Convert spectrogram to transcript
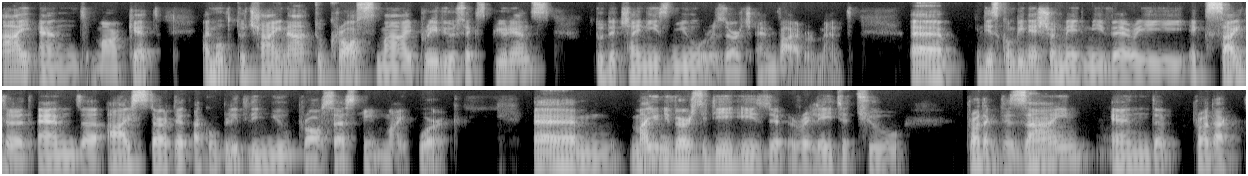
high-end market, I moved to China to cross my previous experience to the Chinese new research environment. Uh, this combination made me very excited and uh, I started a completely new process in my work. Um, my university is related to product design and uh, product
